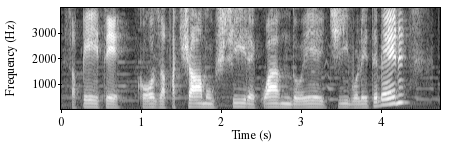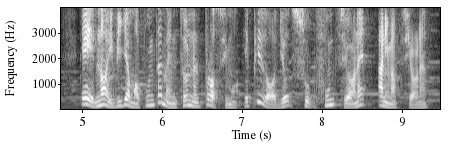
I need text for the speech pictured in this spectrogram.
sapete cosa facciamo uscire quando e ci volete bene. E noi vi diamo appuntamento nel prossimo episodio su Funzione Animazione.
